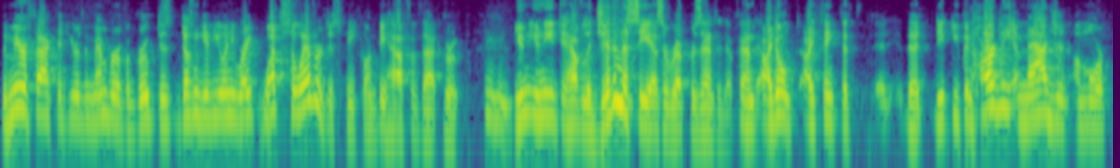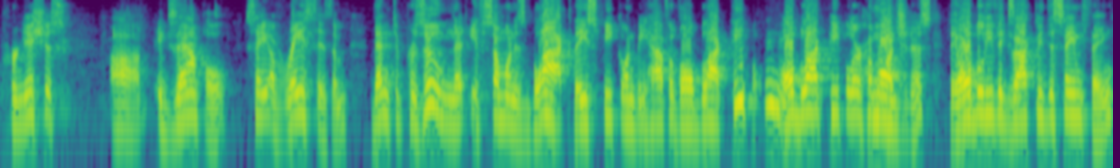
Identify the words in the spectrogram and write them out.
The mere fact that you're the member of a group does, doesn't give you any right whatsoever to speak on behalf of that group. Mhm. You, you need to have legitimacy as a representative. And I don't, I think that, that you can hardly imagine a more pernicious uh, example, say, of racism than to presume that if someone is black, they speak on behalf of all black people. Mhm. All black people are homogenous. They all believe exactly the same thing.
